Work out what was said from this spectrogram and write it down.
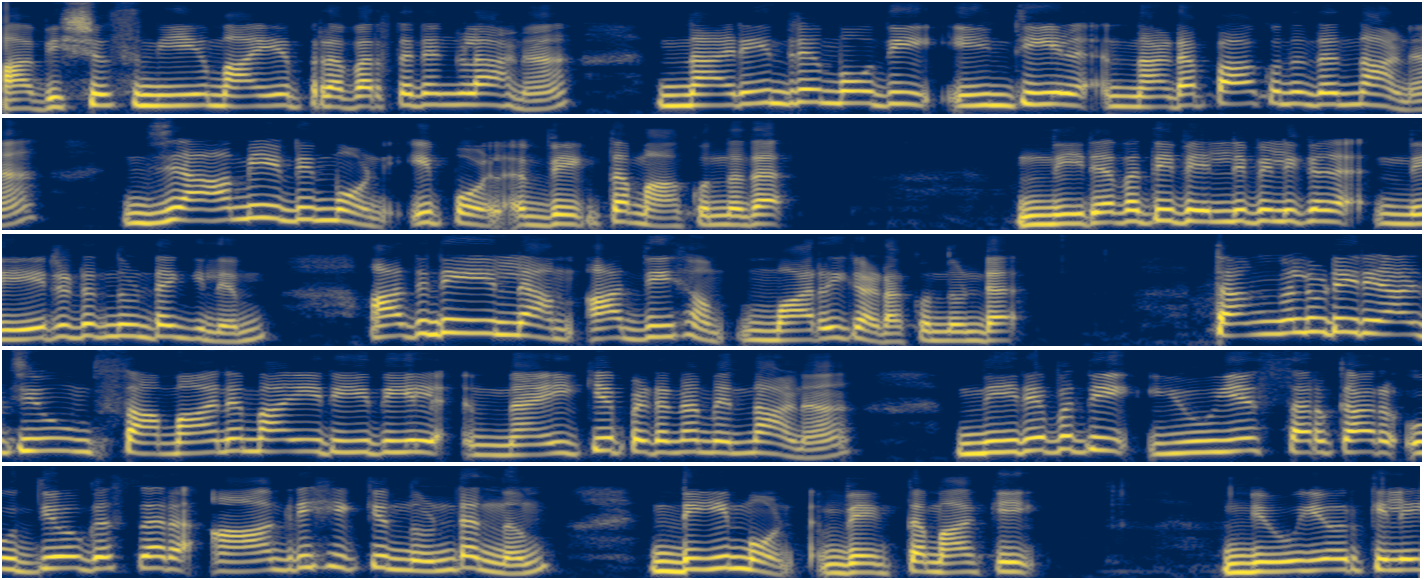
അവിശ്വസനീയമായ പ്രവർത്തനങ്ങളാണ് നരേന്ദ്രമോദി ഇന്ത്യയിൽ നടപ്പാക്കുന്നതെന്നാണ് ജാമി ഡിമോൺ ഇപ്പോൾ വ്യക്തമാക്കുന്നത്. നിരവധി വെല്ലുവിളികൾ നേരിടുന്നുണ്ടെങ്കിലും അതിനെയെല്ലാം അദ്ദേഹം മറികടക്കുന്നുണ്ട്. തങ്ങളുടെ രാജ്യവും സമാനമായ രീതിയിൽ നയിക്കപ്പെടണമെന്നാണ് നിരവധി യു എസ് സർക്കാർ ഉദ്യോഗസ്ഥർ ആഗ്രഹിക്കുന്നുണ്ടെന്നും ഡിമോൺ വ്യക്തമാക്കി. ന്യൂയോർക്കിലെ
